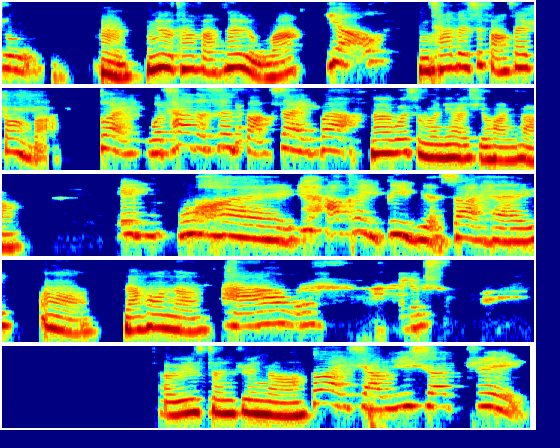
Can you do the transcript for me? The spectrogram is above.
乳。嗯，你有擦防晒乳吗？有。你擦的是防晒棒吧？对，我擦的是防晒棒。那为什么你很喜欢它？因为它可以避免晒黑。嗯，然后呢？好，我还有什么？小益生菌呢？对，小益生菌，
